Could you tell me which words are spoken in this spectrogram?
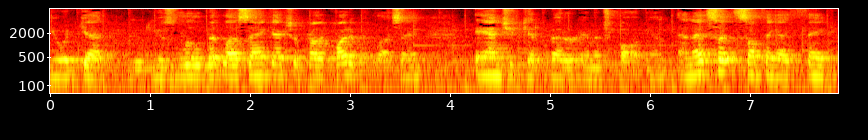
you would get, you would use a little bit less ink, actually probably quite a bit less ink, and you'd get better image quality. And, and that's something I think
